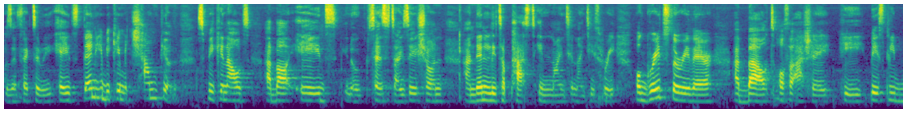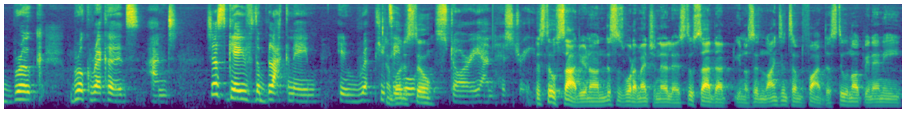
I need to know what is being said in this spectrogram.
was infected with AIDS. Then he became a champion, speaking out about AIDS, you know, sensitization, and then later passed in 1993. A great story there about Arthur Ashe. He basically broke, broke records and just gave the black name a reputable story and history. It's still sad, you know, and this is what I mentioned earlier. It's still sad that, you know, since 1975, there's still not been any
